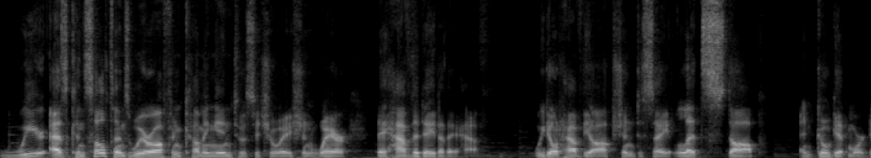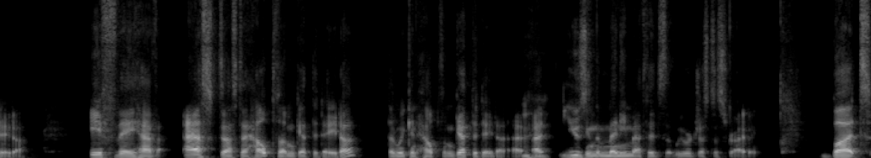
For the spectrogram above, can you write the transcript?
we're as consultants, we're often coming into a situation where they have the data they have. We don't have the option to say, let's stop and go get more data. If they have asked us to help them get the data, then we can help them get the data at, mm-hmm. at using the many methods that we were just describing. But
